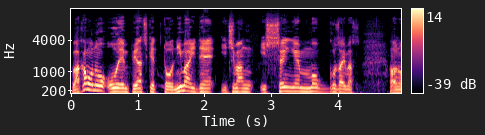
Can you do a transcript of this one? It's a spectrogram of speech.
若者応援ペアチケット2枚で1万1000円もございます。あの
